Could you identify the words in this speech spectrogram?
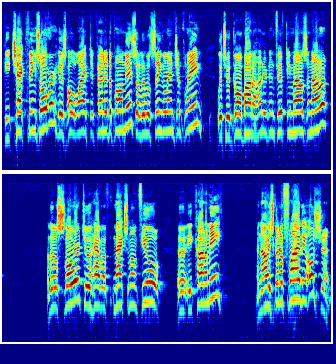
He checked things over. His whole life depended upon this a little single engine plane, which would go about 150 miles an hour, a little slower to have a maximum fuel uh, economy. And now he's going to fly the ocean.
